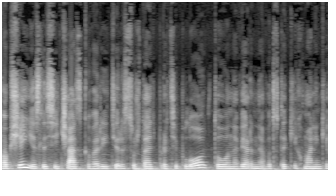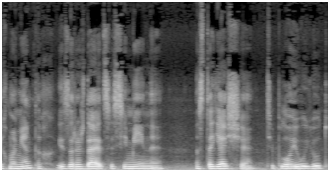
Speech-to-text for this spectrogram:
Вообще, если сейчас говорить и рассуждать про тепло, то, наверное, вот в таких маленьких моментах и зарождается семейное, настоящее тепло и уют.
